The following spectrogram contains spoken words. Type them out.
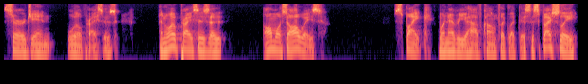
surge in oil prices. And oil prices are almost always spike whenever you have conflict like this, especially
